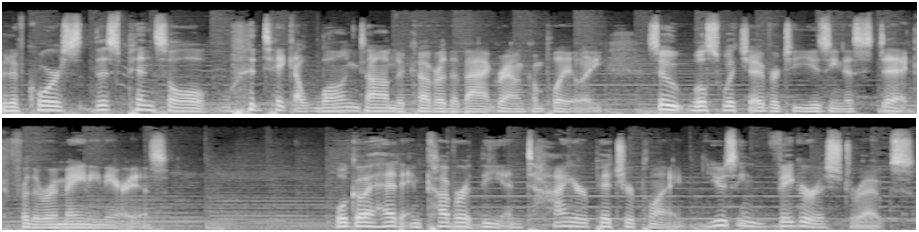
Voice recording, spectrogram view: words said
But of course, this pencil would take a long time to cover the background completely, so we'll switch over to using a stick for the remaining areas. We'll go ahead and cover the entire picture plane using vigorous strokes.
